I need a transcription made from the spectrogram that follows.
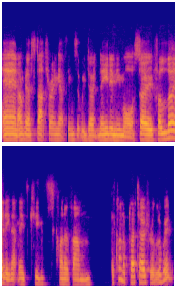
And I'm going to start throwing out things that we don't need anymore. So for learning, that means kids kind of um, they kind of plateau for a little bit,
